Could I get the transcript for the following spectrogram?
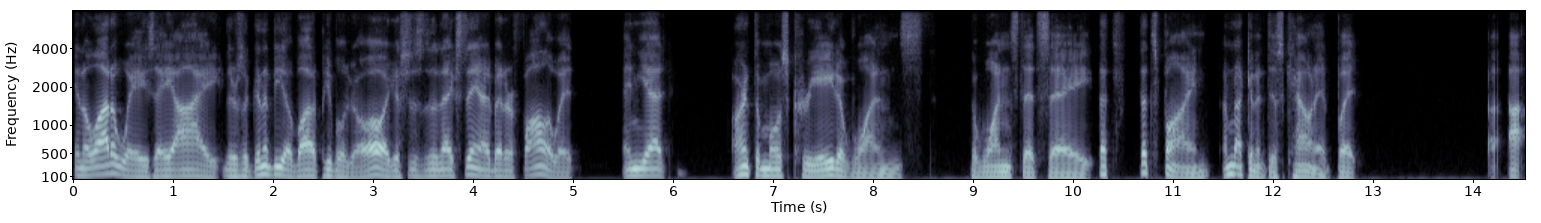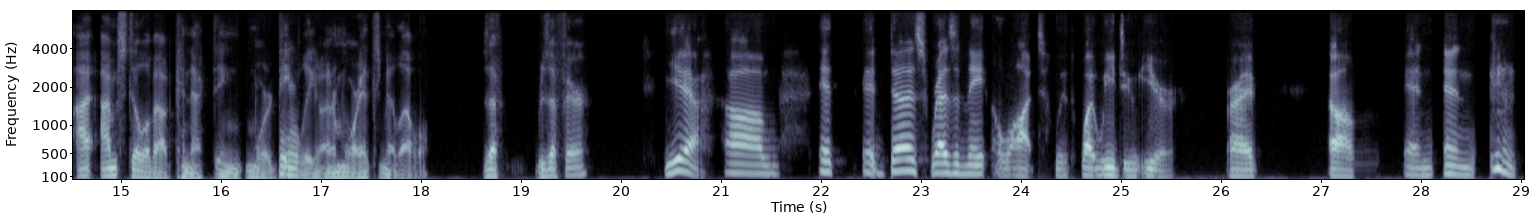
in a lot of ways, AI, there's going to be a lot of people who go, oh, I guess this is the next thing. I better follow it. And yet, aren't the most creative ones the ones that say, that's that's fine. I'm not going to discount it, but I, I, am still about connecting more deeply on a more intimate level. Is that is that fair? Yeah, um, it it does resonate a lot with what we do here, right? Um, and and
